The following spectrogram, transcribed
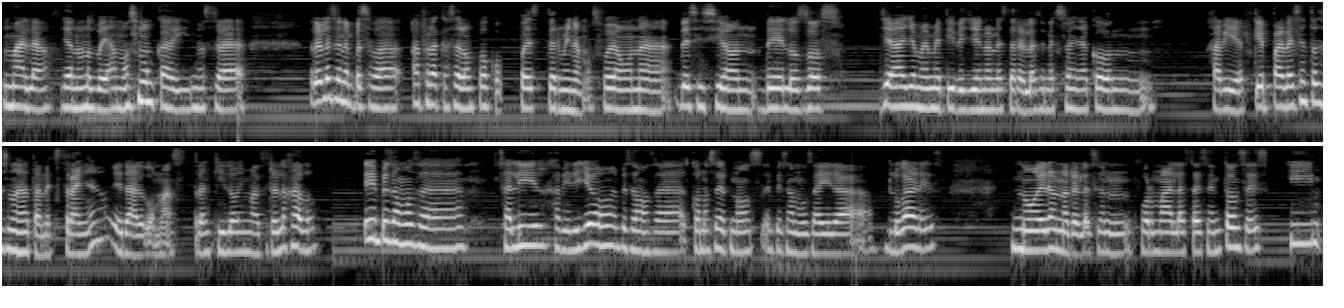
mala, ya no nos veíamos nunca y nuestra relación empezó a, a, fracasar un poco, pues terminamos. Fue una decisión de los dos. Ya yo me metí de lleno en esta relación extraña con Javier, que para ese entonces no era tan extraña, era algo más tranquilo y más relajado. Y empezamos a salir, Javier y yo, empezamos a conocernos, empezamos a ir a lugares. No era una relación formal hasta ese entonces y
